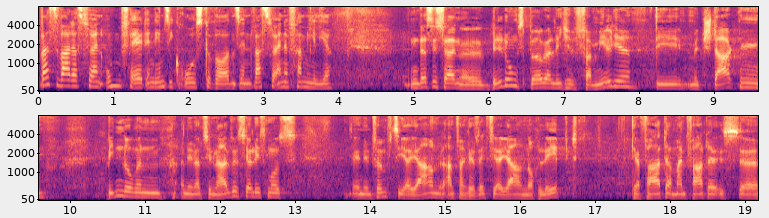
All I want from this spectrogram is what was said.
Was war das für ein Umfeld, in dem Sie groß geworden sind? Was für eine Familie? Das ist eine bildungsbürgerliche Familie, die mit starken Bindungen an den Nationalsozialismus in den 50er Jahren und Anfang der 60er Jahren noch lebt. Der Vater, mein Vater ist, äh,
